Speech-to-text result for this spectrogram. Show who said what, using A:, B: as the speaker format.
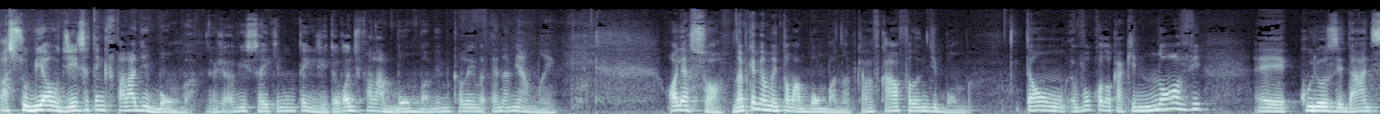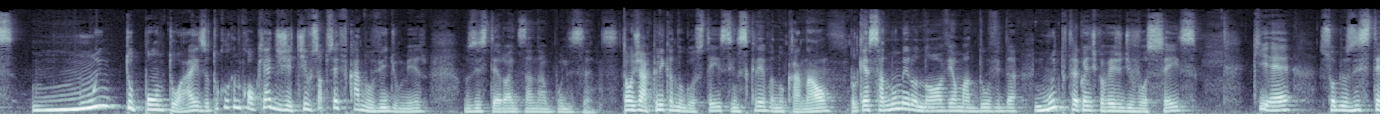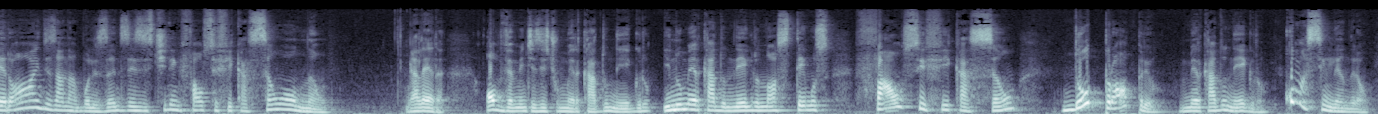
A: Para subir a audiência tem que falar de bomba. Eu já vi isso aí que não tem jeito. Eu gosto de falar bomba mesmo, que eu lembro até da minha mãe. Olha só, não é porque minha mãe toma bomba, não, porque ela ficava falando de bomba. Então, eu vou colocar aqui nove é, curiosidades muito pontuais. Eu estou colocando qualquer adjetivo só para você ficar no vídeo mesmo, os esteroides anabolizantes. Então já clica no gostei, se inscreva no canal, porque essa número 9 é uma dúvida muito frequente que eu vejo de vocês que é sobre os esteroides anabolizantes existirem falsificação ou não. Galera, obviamente existe um mercado negro e no mercado negro nós temos falsificação do próprio mercado negro. Como assim, Leandrão?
